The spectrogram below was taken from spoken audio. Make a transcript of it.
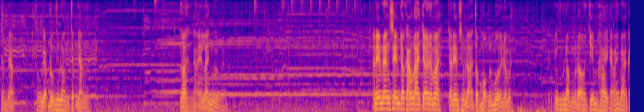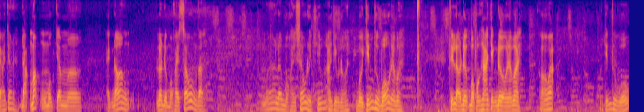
chấp nhận. Thua gặp đúng thiếu lâm chấp nhận Rồi. Lại lấy ngược Anh em đang xem cho khả like chơi nè ơi Cho anh em xem lại top 1 đến 10 nè em ơi Chú thiếu lâm người đó chém hai cái ba cái chết này Đặt móc 100 uh, Ảch đó lên được 126 không ta? Má lên 126 để chiếm ai chịu nổi? 19 thua 4 nè ơi Tỷ lệ được 1 phần 2 chặng đường nè ơi Khó quá 19 thua 4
